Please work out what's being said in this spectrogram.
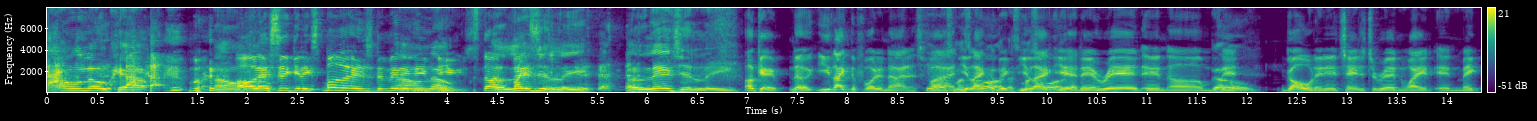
I don't know, Cap. Don't all know. that shit get expunged the minute he, know. he start allegedly, allegedly. Okay, no, you like the 49ers. Yeah, that's Fine. my you like a big That's you my like squad. yeah, they're red and um Go. they- gold and then change it to red and white and make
